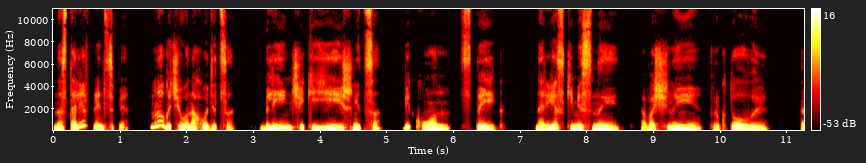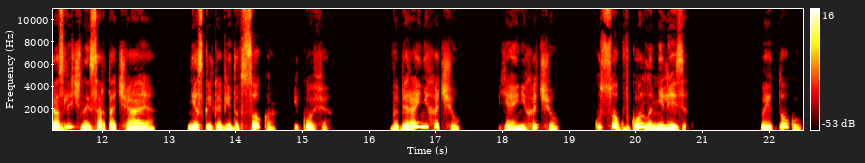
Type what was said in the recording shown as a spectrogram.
На столе, в принципе, много чего находится. Блинчики, яичница, бекон, стейк, нарезки мясные, овощные, фруктовые различные сорта чая, несколько видов сока и кофе. Выбирай не хочу. Я и не хочу. Кусок в горло не лезет. По итогу,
